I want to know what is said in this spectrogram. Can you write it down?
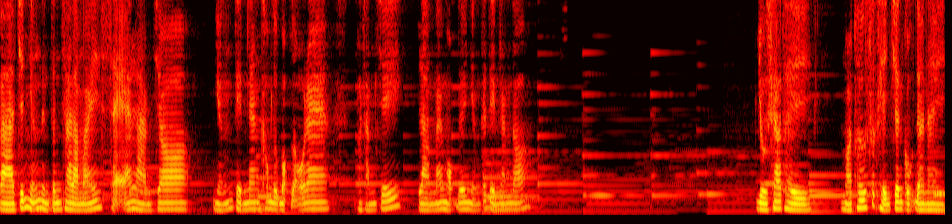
và chính những niềm tin sai lầm ấy sẽ làm cho những tiềm năng không được bộc lộ ra và thậm chí làm mai một đi những cái tiềm năng đó. Dù sao thì, mọi thứ xuất hiện trên cuộc đời này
